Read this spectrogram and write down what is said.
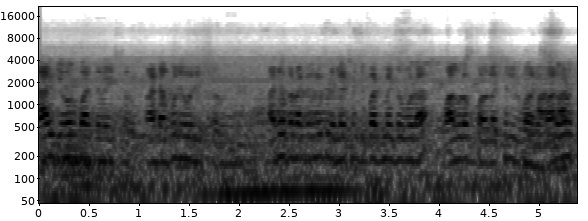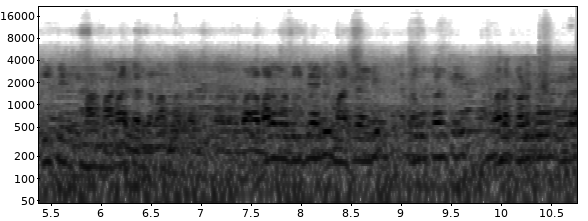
దానికి ఎవరు బాధ్యత వహిస్తారు? ఆ డబ్బులు ఎవరు ఇస్తారు? అదే ఒక రకంగా ఇప్పుడు ఎలక్షన్ డిపార్ట్మెంట్ కూడా వాళ్ళు కూడా పది లక్షలు ఇవ్వాలి. వాళ్ళు కూడా పిలిపియండి. మాట్లాడదాం వా- వాళ్ళని కూడా పిలిపియండి మాట్లాడండి. ప్రభుత్వానికి వాళ్ళ కడుపు కూడా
